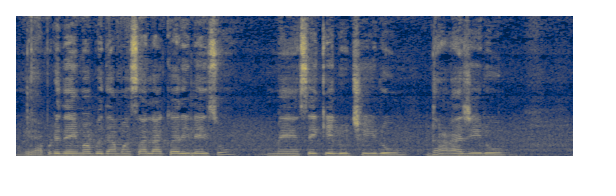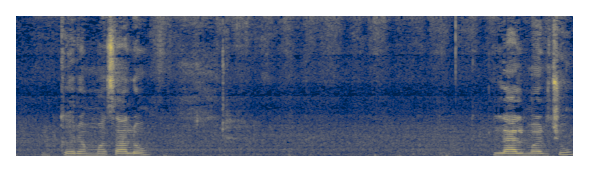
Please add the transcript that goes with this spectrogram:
હવે આપણે દહીંમાં બધા મસાલા કરી લઈશું. મેં શેકેલું જીરું, ધાણા જીરું, ગરમ મસાલો, લાલ મરચું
